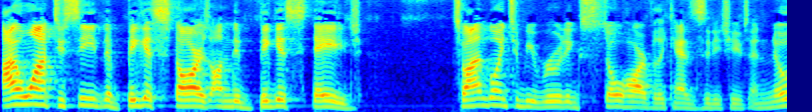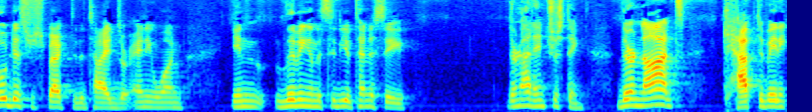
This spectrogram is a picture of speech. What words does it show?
I want to see the biggest stars on the biggest stage. So I'm going to be rooting so hard for the Kansas City Chiefs. And no disrespect to the Titans or anyone in living in the city of Tennessee. They're not interesting. They're not captivating.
